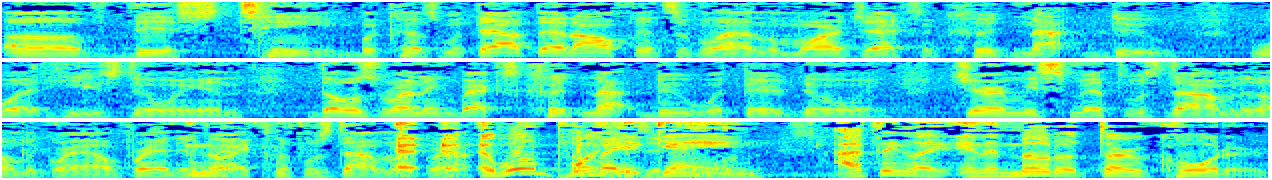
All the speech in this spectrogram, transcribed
of this team because without that offensive line, Lamar Jackson could not do what he's doing, and those running backs could not do what they're doing. Jeremy Smith was dominant on the ground. Brandon You know, Radcliff was dominant on At, the at one point in the game. I think like in the middle of the third quarter,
